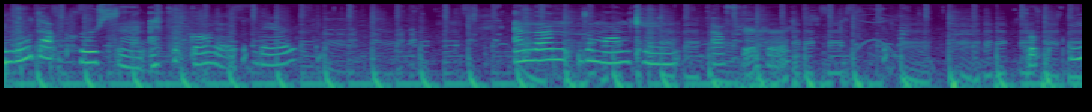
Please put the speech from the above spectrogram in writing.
I know that person. I forgot it there. And then the mom came after her. Perfectly.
